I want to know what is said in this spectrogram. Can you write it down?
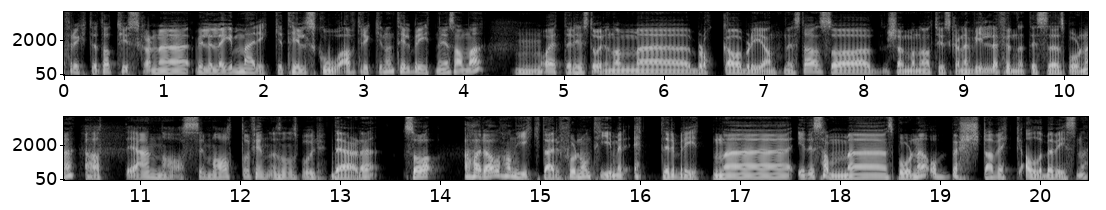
fryktet at tyskerne ville legge merke til skoavtrykkene til britene i sanda. Mm. Og etter historien om uh, blokka og blyanten i stad, så skjønner man jo at tyskerne ville funnet disse sporene. Ja, det er nazimat å finne sånne spor. Det er det. Så Harald han gikk derfor noen timer etter britene i de samme sporene og børsta vekk alle bevisene.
